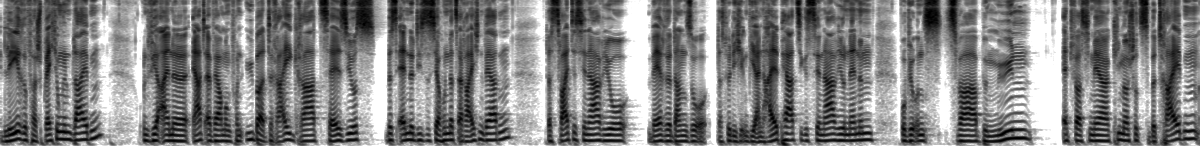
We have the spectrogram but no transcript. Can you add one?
leere Versprechungen bleiben und wir eine Erderwärmung von über drei Grad Celsius bis Ende dieses Jahrhunderts erreichen werden. Das zweite Szenario wäre dann so, das würde ich irgendwie ein halbherziges Szenario nennen, wo wir uns zwar bemühen, etwas mehr Klimaschutz zu betreiben,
